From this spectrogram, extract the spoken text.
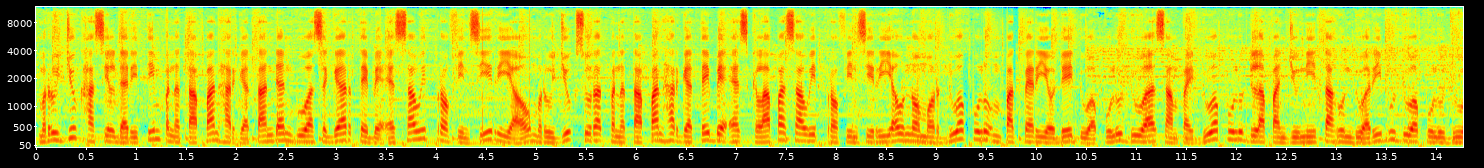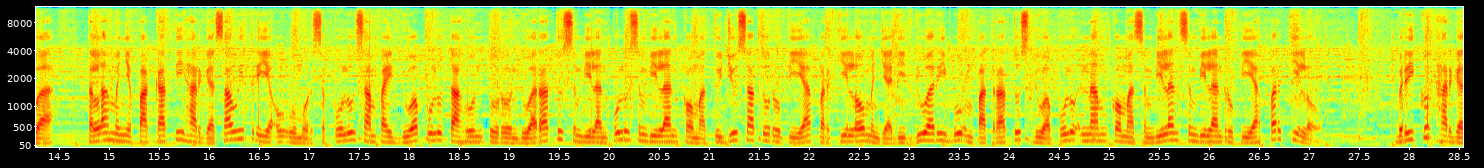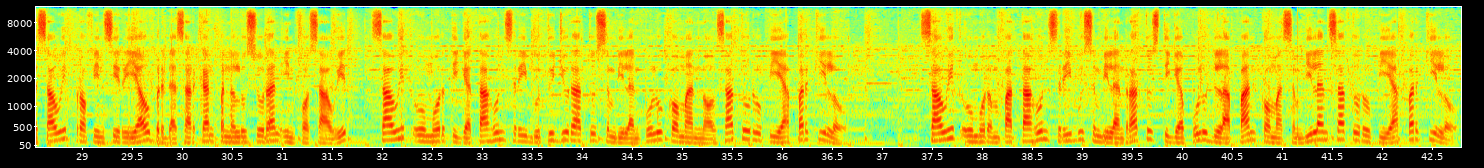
Merujuk hasil dari Tim Penetapan Harga Tandan Buah Segar TBS Sawit Provinsi Riau merujuk Surat Penetapan Harga TBS Kelapa Sawit Provinsi Riau Nomor 24 Periode 22 sampai 28 Juni tahun 2022 telah menyepakati harga sawit Riau umur 10 sampai 20 tahun turun Rp299,71 per kilo menjadi Rp2.426,99 per kilo. Berikut harga sawit Provinsi Riau berdasarkan penelusuran info sawit, sawit umur 3 tahun Rp1.790,01 per kilo. Sawit umur 4 tahun Rp1.938,91 per kilo.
